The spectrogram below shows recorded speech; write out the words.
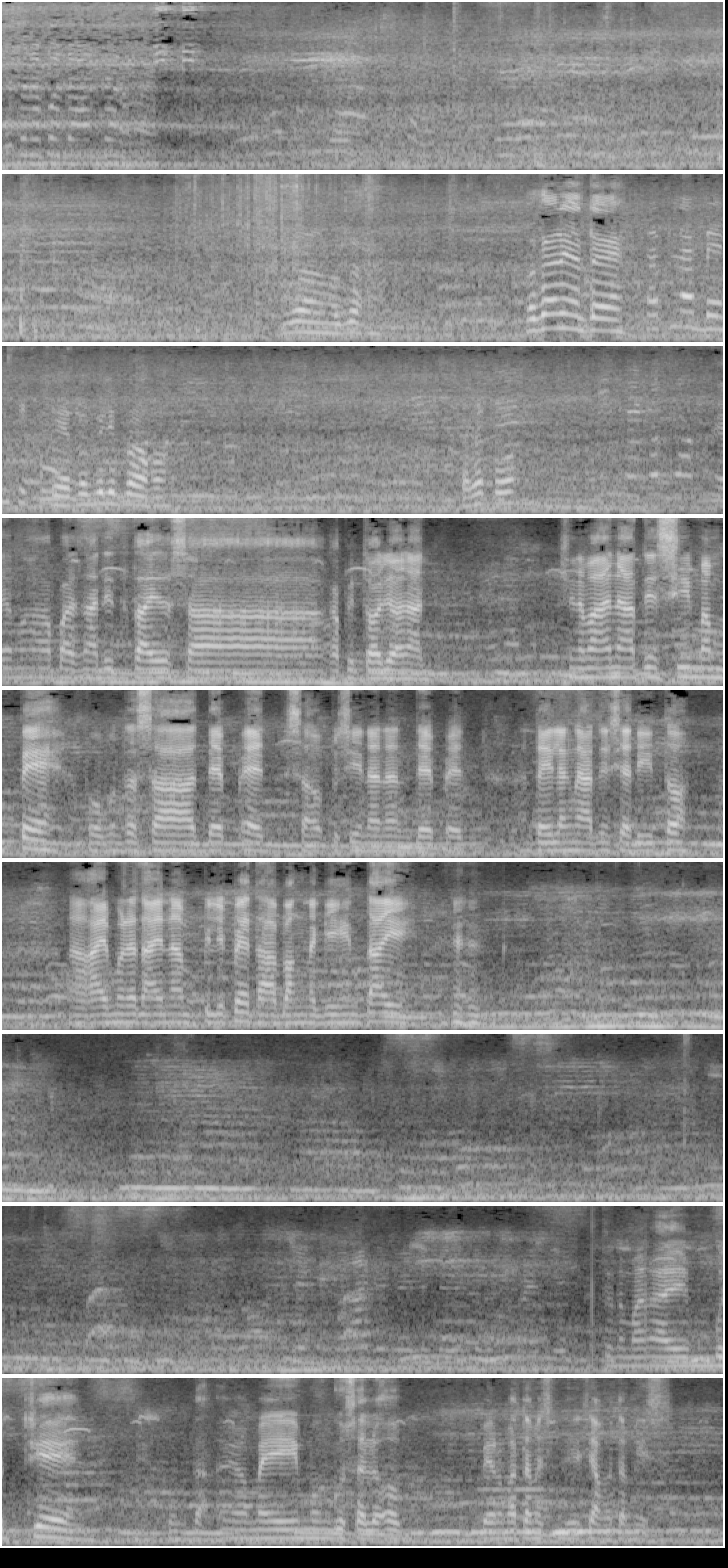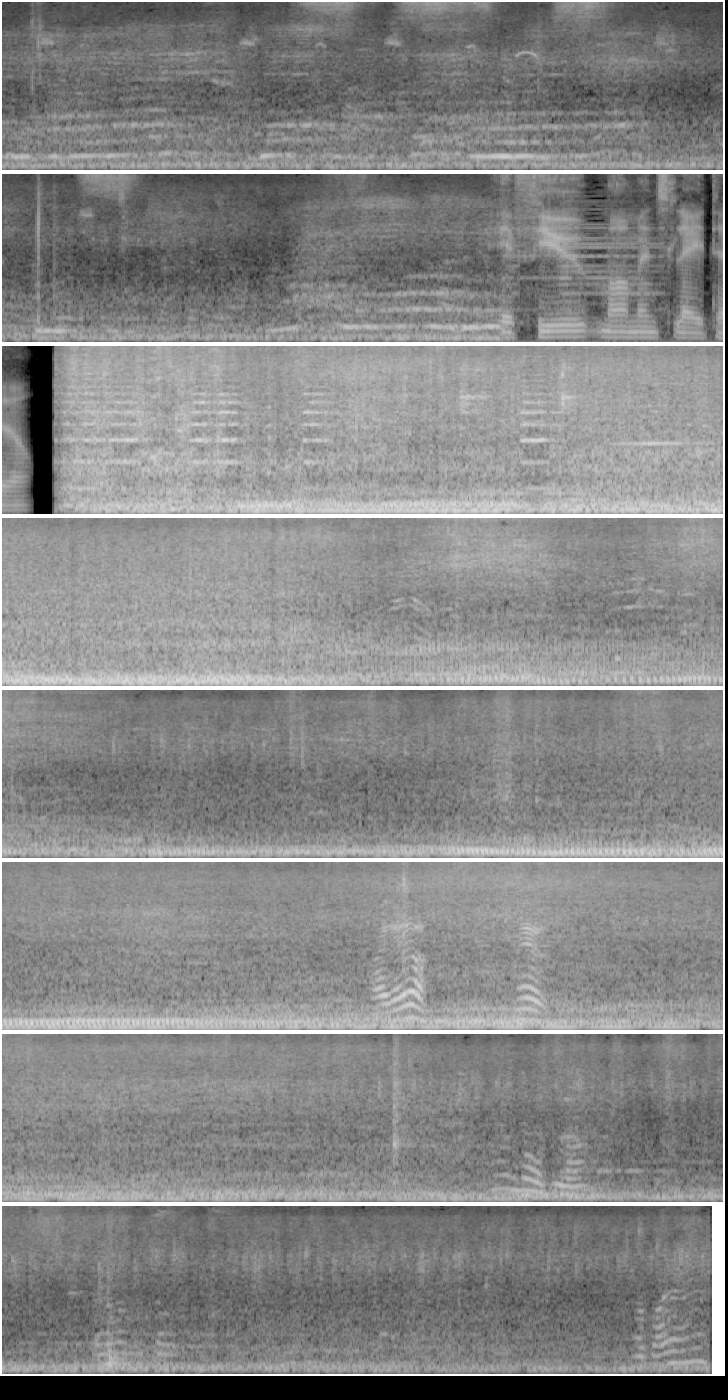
Dito na pa daan, sir. Yan, magka. Magkano yan, te? Tatla 20 po. Okay, pabili po ako. Tara po. Eh mga kapas, nandito tayo sa Kapitolyo. Sinamahan natin si Mampe pupunta sa DepEd, sa opisina ng DepEd. Antay lang natin siya dito. Nakakain muna tayo ng Pilipet habang naghihintay. Ito naman ay butche. May munggo sa loob. Pero matamis hindi siya matamis. A few moments later. 我管呀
